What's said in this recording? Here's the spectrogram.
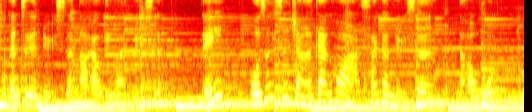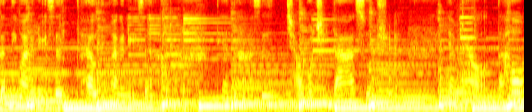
我跟这个女生，然后还有另外女生，哎，我是不是讲了干话？三个女生，然后我跟另外一个女生，还有另外一个女生啊，天哪，是瞧不起大家数学。也没有。然后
